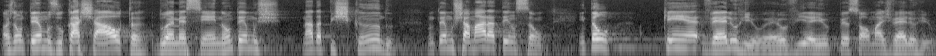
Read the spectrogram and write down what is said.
nós não temos o caixa alta do MSN, não temos nada piscando, não temos chamar a atenção. Então, quem é velho riu. Eu vi aí o pessoal mais velho riu.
